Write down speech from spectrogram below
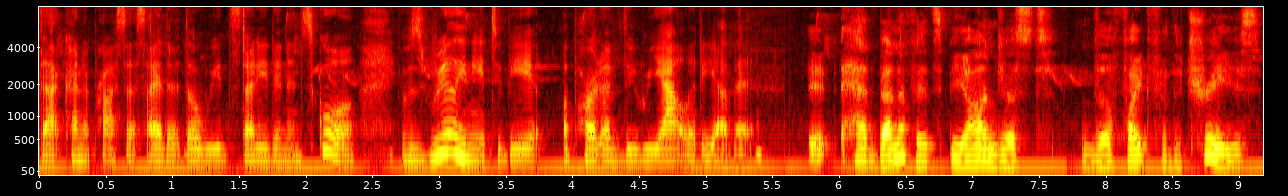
that kind of process either, though we'd studied it in school. It was really neat to be a part of the reality of it. It had benefits beyond just the fight for the trees,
